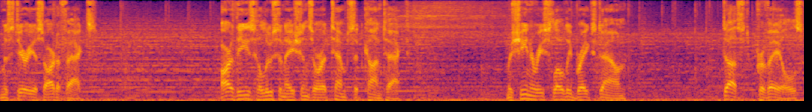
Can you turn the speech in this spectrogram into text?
mysterious artifacts. Are these hallucinations or attempts at contact? Machinery slowly breaks down, dust prevails,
